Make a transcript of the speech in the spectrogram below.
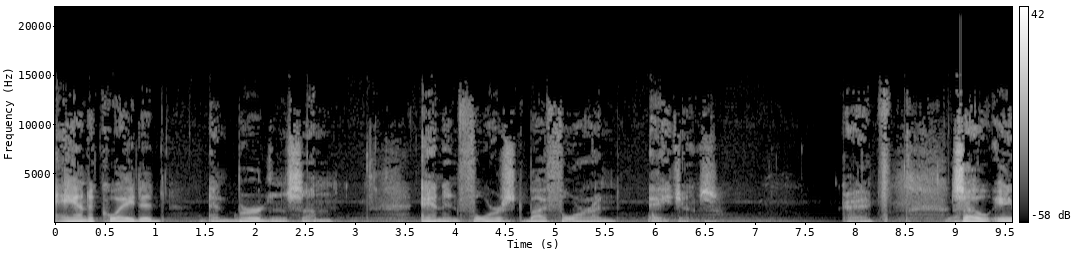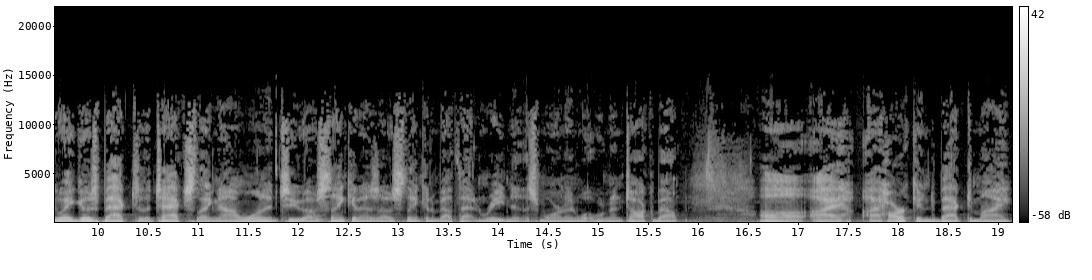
antiquated and burdensome, and enforced by foreign agents. Okay. So anyway, it goes back to the tax thing. Now I wanted to, I was thinking as I was thinking about that and reading it this morning, what we're going to talk about uh, I I hearkened back to my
